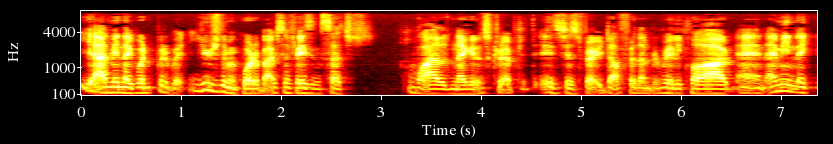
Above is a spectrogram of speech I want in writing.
Yeah, I mean like when, when usually when quarterbacks are facing such wild negative script, it's just very tough for them to really claw out. And I mean like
